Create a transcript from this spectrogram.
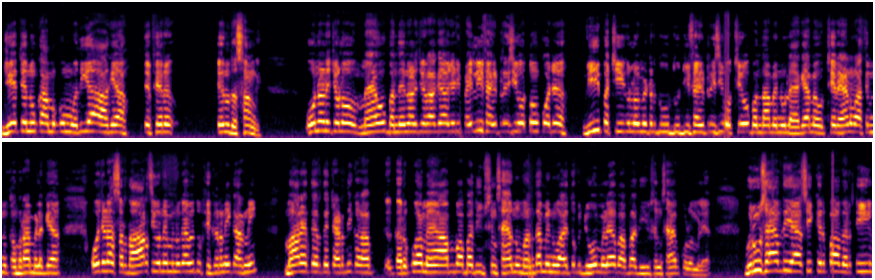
ਜੇ ਤੈਨੂੰ ਕੰਮ ਕੁਮ ਵਧੀਆ ਆ ਗਿਆ ਤੇ ਫਿਰ ਤੈਨੂੰ ਦੱਸਾਂਗੇ। ਉਹਨਾਂ ਨੇ ਚਲੋ ਮੈਂ ਉਹ ਬੰਦੇ ਨਾਲ ਚਲਾ ਗਿਆ, ਉਹ ਜਿਹੜੀ ਪਹਿਲੀ ਫੈਕਟਰੀ ਸੀ ਉਹ ਤੋਂ ਕੁਝ 20 25 ਕਿਲੋਮੀਟਰ ਦੂਰ ਦੂਜੀ ਫੈਕਟਰੀ ਸੀ, ਉੱਥੇ ਉਹ ਬੰਦਾ ਮੈਨੂੰ ਲੈ ਗਿਆ, ਮੈਂ ਉੱਥੇ ਰਹਿਣ ਵਾਸਤੇ ਮੈਨੂੰ ਕਮਰਾ ਮਿਲ ਗਿਆ। ਉਹ ਜਿਹੜਾ ਸਰਦਾਰ ਸੀ ਉਹਨੇ ਮੈਨੂੰ ਕਿਹਾ ਵੀ ਤੂੰ ਫਿਕਰ ਨਹੀਂ ਕਰਨੀ, ਮਾਰੇ ਤੇਰੇ ਤੇ ਚੜ੍ਹਦੀ ਕਲਾ ਕਰੂਗਾ, ਮੈਂ ਆਪ ਬਾਬਾ ਦੀਪ ਸਿੰਘ ਸਾਹਿਬ ਨੂੰ ਮੰਨਦਾ, ਮੈਨੂੰ ਅੱਜ ਤੱਕ ਜੋ ਮਿਲਿਆ ਬਾਬਾ ਦੀਪ ਸਿੰਘ ਸਾਹਿਬ ਕੋਲੋਂ ਮਿਲਿਆ। ਗੁਰੂ ਸਾਹਿਬ ਦੀ ਐਸੀ ਕਿਰਪਾ ਵਰਤੀ,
